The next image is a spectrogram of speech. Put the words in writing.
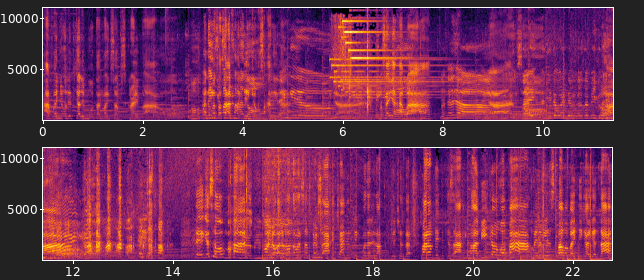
At pa niyo ulit kalimutan mag-subscribe ah. Oh. Oh, ano you masasabi sa mag-thank you ano? sa kanila? Thank you! Ayan. Thank Masaya ka ba? Masaya! Ayan. So, Dahil andito ko hindi ako sasabi ko. Ay! Thank you so much! Kung nyo kalimutan mag-subscribe sa akin channel, click mo na rin notification bell para updated ka sa aking mga video. Wapak! May lumilis pa, baba, hindi ka ganda.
